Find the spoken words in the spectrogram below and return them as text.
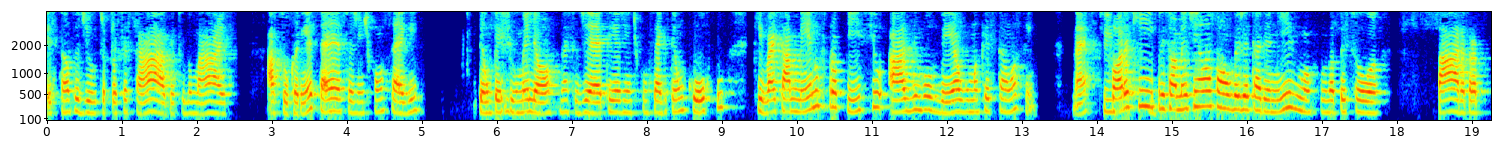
esse tanto de ultraprocessado e tudo mais, açúcar em excesso, a gente consegue ter um perfil melhor nessa dieta e a gente consegue ter um corpo que vai estar menos propício a desenvolver alguma questão assim né? Sim. Fora que, principalmente em relação ao vegetarianismo, quando a pessoa para para,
